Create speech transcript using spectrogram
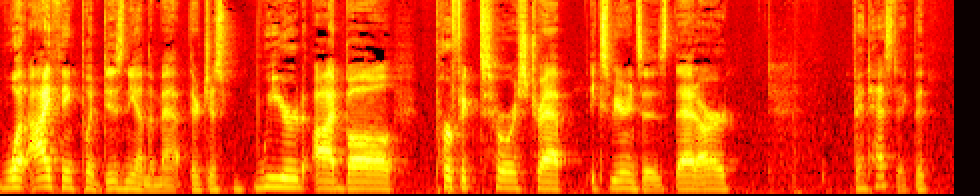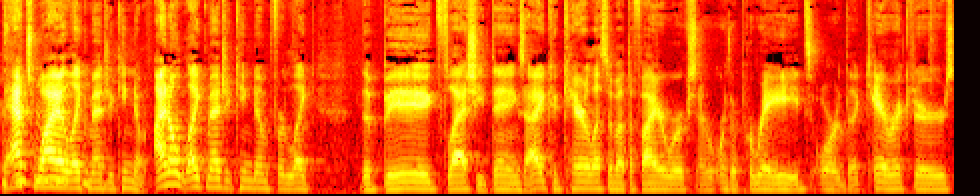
what I think put Disney on the map. They're just weird, oddball, perfect tourist trap experiences that are fantastic. That that's why I like Magic Kingdom. I don't like Magic Kingdom for like the big flashy things. I could care less about the fireworks or, or the parades or the characters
